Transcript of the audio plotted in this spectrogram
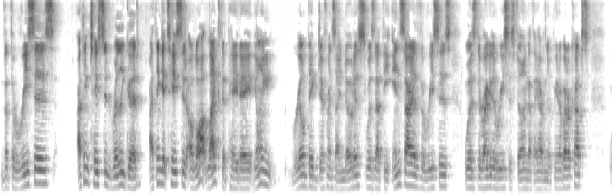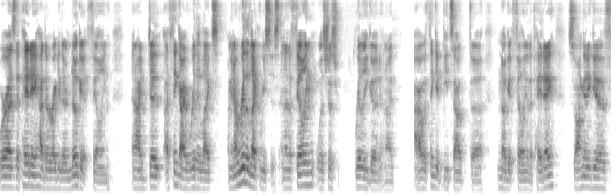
that the Reese's, I think, tasted really good. I think it tasted a lot like the Payday. The only real big difference I noticed was that the inside of the Reese's was the regular Reese's filling that they have in their peanut butter cups, whereas the Payday had their regular nougat filling. And I did, I think I really liked, I mean, I really like Reese's, and the filling was just really good, and I I would think it beats out the nougat filling of the payday. So I'm gonna give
